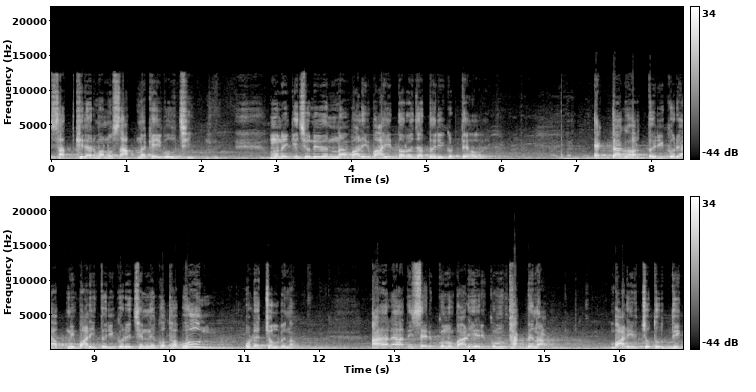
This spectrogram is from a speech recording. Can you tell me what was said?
সাতক্ষীরার মানুষ আপনাকেই বলছি। মনে কিছু নেবেন না, বাড়ির বাহির দরজা তৈরি করতে হবে। একটা ঘর তৈরি করে আপনি বাড়ি তৈরি করেছেন এ কথা, ভুল! ওটা চলবে না। আহলে হাদিসের কোনো বাড়ি এরকম থাকবে না। বাড়ির চতুর্দিক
